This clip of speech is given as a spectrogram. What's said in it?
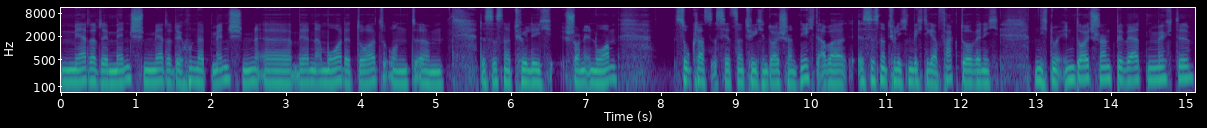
mehrere Menschen, mehrere hundert Menschen äh, werden ermordet dort und ähm, das ist natürlich schon enorm so krass ist jetzt natürlich in Deutschland nicht, aber es ist natürlich ein wichtiger Faktor, wenn ich nicht nur in Deutschland bewerten möchte,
